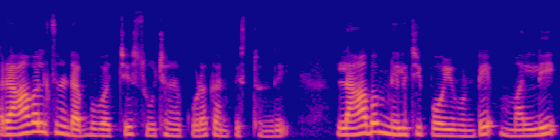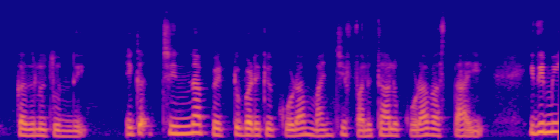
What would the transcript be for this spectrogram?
రావలసిన డబ్బు వచ్చే సూచన కూడా కనిపిస్తుంది. లాభం నిలిచిపోయి ఉంటే మళ్ళీ కదులుతుంది. ఇక చిన్న పెట్టుబడికి కూడా మంచి ఫలితాలు కూడా వస్తాయి. ఇది మీ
